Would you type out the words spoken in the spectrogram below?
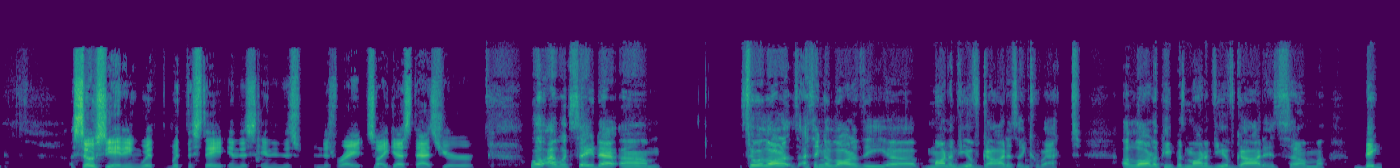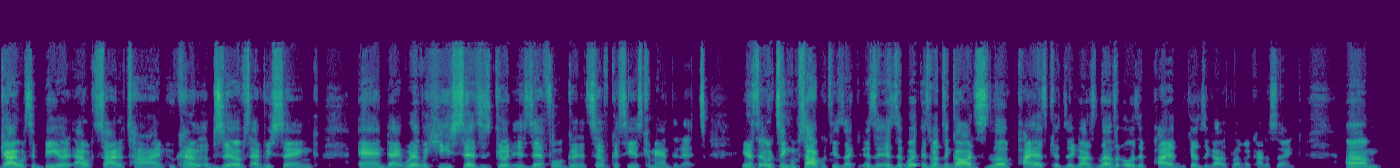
associating with with the state in this in, in this in this right. Mm. So I guess that's your Well, I would say that um so a lot of I think a lot of the uh modern view of God is incorrect. A lot of people's modern view of God is some big guy with a beard outside of time who kind of observes everything and that whatever he says is good is therefore good itself because he has commanded it. You know, so I would think from Socrates, like, is, it- is it what is what the gods love pious because the gods love it, or is it pious because the gods love it kind of thing? Um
